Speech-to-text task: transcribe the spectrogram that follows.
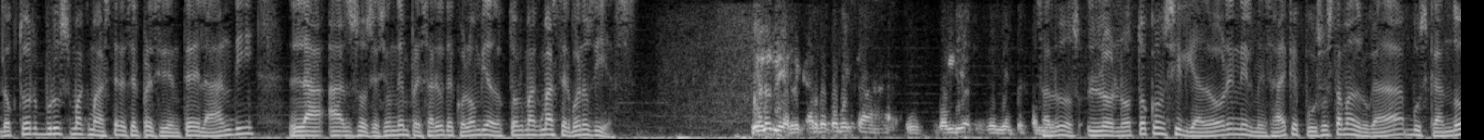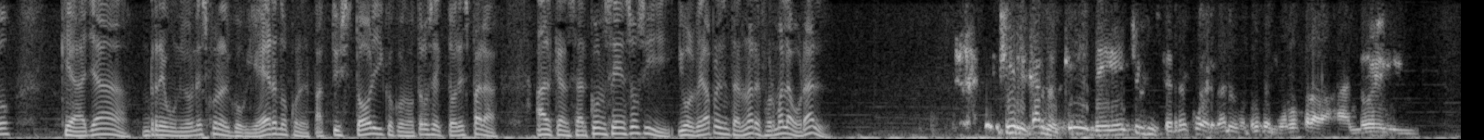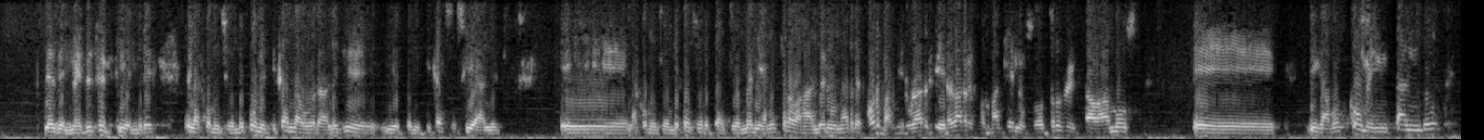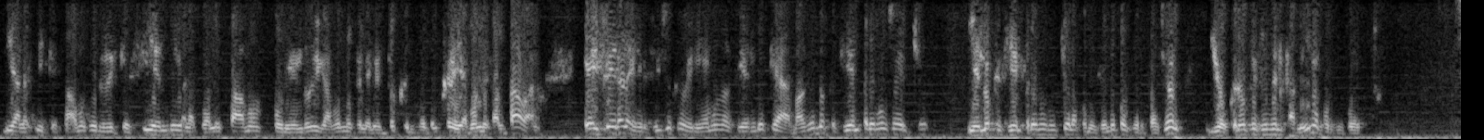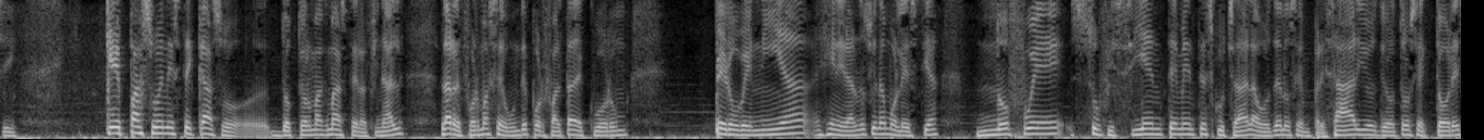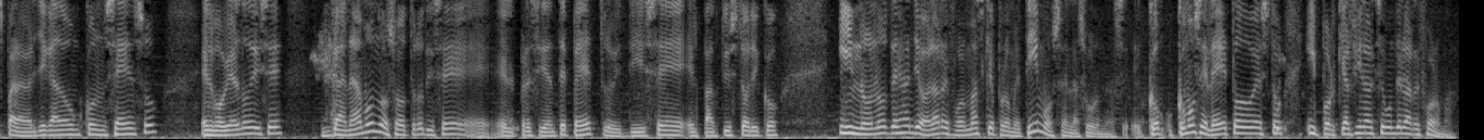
Doctor Bruce McMaster es el presidente de la ANDI, la Asociación de Empresarios de Colombia. Doctor McMaster, buenos días. Buenos días, Ricardo. ¿Cómo está? Buen día. Saludos. Lo noto conciliador en el mensaje que puso esta madrugada buscando que haya reuniones con el gobierno, con el pacto histórico, con otros sectores para alcanzar consensos y, y volver a presentar una reforma laboral. Sí, Ricardo, es que de hecho, si usted recuerda, nosotros veníamos trabajando en, desde el mes de septiembre en la Comisión de Políticas Laborales y de, Políticas Sociales. Eh, la Comisión de Concertación veníamos trabajando en una reforma, era, una- la reforma que nosotros estábamos, eh, digamos, comentando y, a la, y que estábamos enriqueciendo y a la cual estábamos poniendo, digamos, los elementos que nosotros creíamos le faltaban. Ese era el ejercicio que veníamos haciendo, que además es lo que siempre hemos hecho y es lo que siempre hemos hecho en la Comisión de Concertación. Yo creo que ese es el camino, por supuesto. Sí. ¿Qué pasó en este caso, doctor McMaster? Al final, la reforma se hunde por falta de quórum, pero venía generándose una molestia. ¿No fue suficientemente escuchada la voz de los empresarios, de otros sectores, para haber llegado a un consenso? El gobierno dice, ganamos nosotros, dice eh, el presidente Petro y dice el pacto histórico, y no nos dejan llevar las reformas que prometimos en las urnas. ¿Cómo, cómo se lee todo esto y por qué al final se hunde la reforma?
